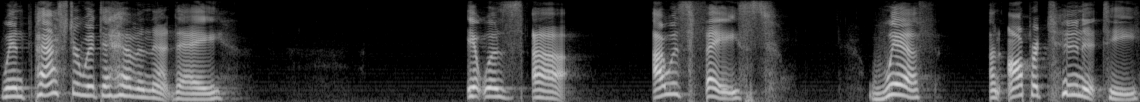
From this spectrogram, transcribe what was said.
When Pastor went to heaven that day, it was, uh, I was faced with an opportunity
